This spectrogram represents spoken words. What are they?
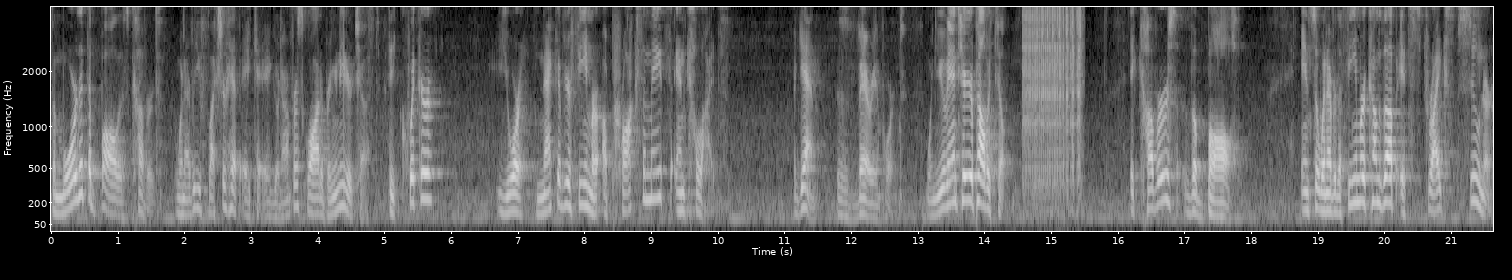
The more that the ball is covered, whenever you flex your hip, AKA go down for a squat or bring your knee to your chest, the quicker your neck of your femur approximates and collides. Again, this is very important. When you have anterior pelvic tilt, it covers the ball. And so whenever the femur comes up, it strikes sooner.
